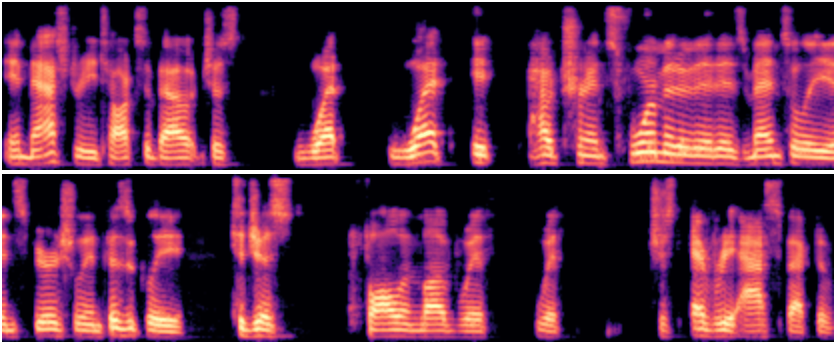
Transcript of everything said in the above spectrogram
in mastery, he talks about just what, what it how transformative it is mentally and spiritually and physically to just fall in love with with just every aspect of,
